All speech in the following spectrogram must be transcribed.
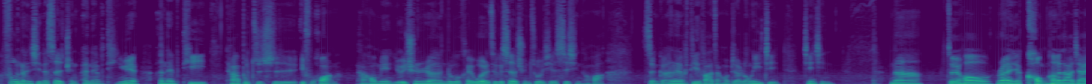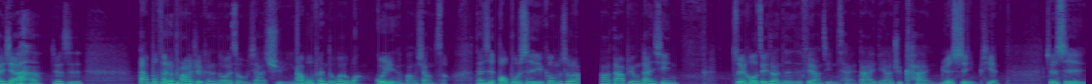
赋能型的社群 NFT，因为 NFT 它不只是一幅画嘛，它后面有一群人，如果可以为了这个社群做一些事情的话，整个 NFT 的发展会比较容易进进行。那最后 Ryan 也恐吓大家一下，就是大部分的 project 可能都会走不下去，大部分都会往归零的方向走。但是宝博士也跟我们说了啊，大家不用担心。最后这一段真的是非常精彩，大家一定要去看原始影片。就是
